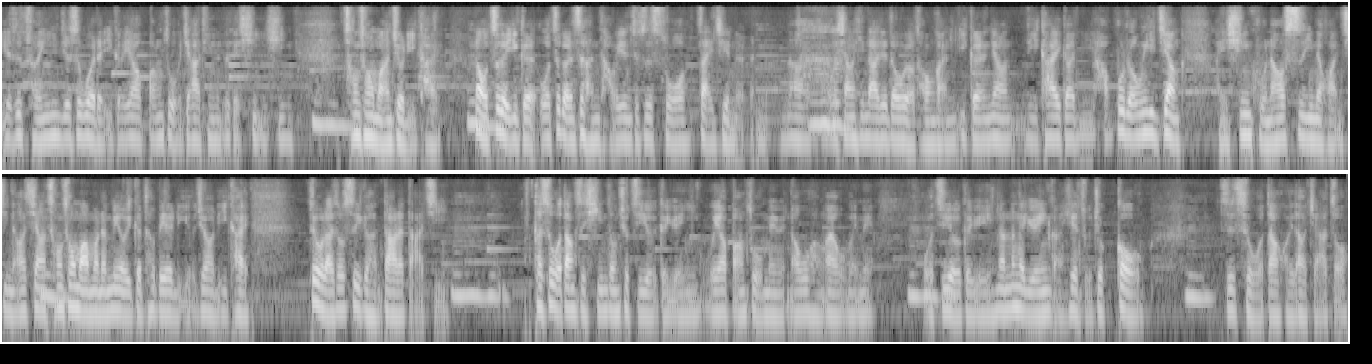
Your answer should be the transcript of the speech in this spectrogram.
也是纯因就是为了一个要帮助我家庭的这个信心，匆匆忙忙就离开。那我这个一个我这个人是很讨厌就是说再见的人的。那我相信大家都会有同感，一个人这样离开一个你好不容易这样很辛苦然后适应的环境，然后这样匆匆忙忙的没有一个特别的理由就要离开，对我来说是一个很大的打击。嗯嗯。可是我当时心中就只有一个原因，我要帮助我妹妹，然后我很爱我妹妹，我只有一个原因。那那个原因感谢主就够。嗯，支持我到回到加州。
